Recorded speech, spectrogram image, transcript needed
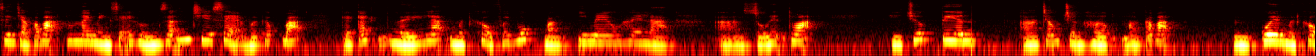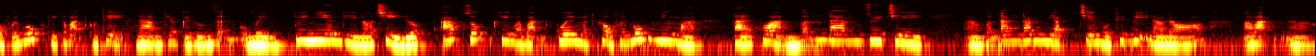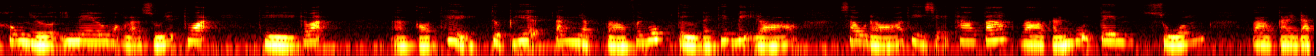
Xin chào các bạn, hôm nay mình sẽ hướng dẫn chia sẻ với các bạn cái cách lấy lại mật khẩu Facebook bằng email hay là à, số điện thoại. Thì trước tiên à, trong trường hợp mà các bạn ừ, quên mật khẩu Facebook thì các bạn có thể làm theo cái hướng dẫn của mình. Tuy nhiên thì nó chỉ được áp dụng khi mà bạn quên mật khẩu Facebook nhưng mà tài khoản vẫn đang duy trì, à, vẫn đang đăng nhập trên một thiết bị nào đó mà bạn à, không nhớ email hoặc là số điện thoại thì các bạn à, có thể thực hiện đăng nhập vào Facebook từ cái thiết bị đó. Sau đó thì sẽ thao tác vào cái mũi tên xuống vào cài đặt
